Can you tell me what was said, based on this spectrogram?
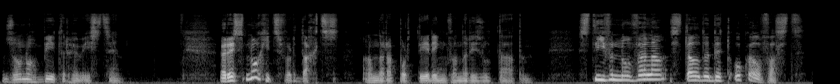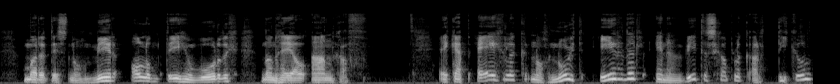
zou nog beter geweest zijn. Er is nog iets verdachts aan de rapportering van de resultaten. Steven Novella stelde dit ook al vast, maar het is nog meer alomtegenwoordig dan hij al aangaf. Ik heb eigenlijk nog nooit eerder in een wetenschappelijk artikel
